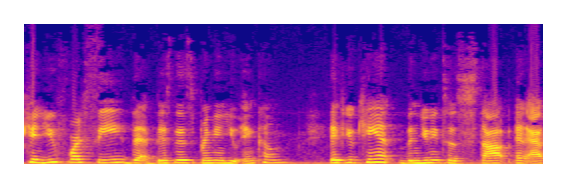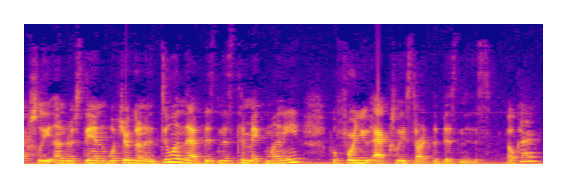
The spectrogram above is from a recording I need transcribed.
can you foresee that business bringing you income? If you can't then you need to stop and actually understand what you're going to do in that business to make money before you actually start the business okay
